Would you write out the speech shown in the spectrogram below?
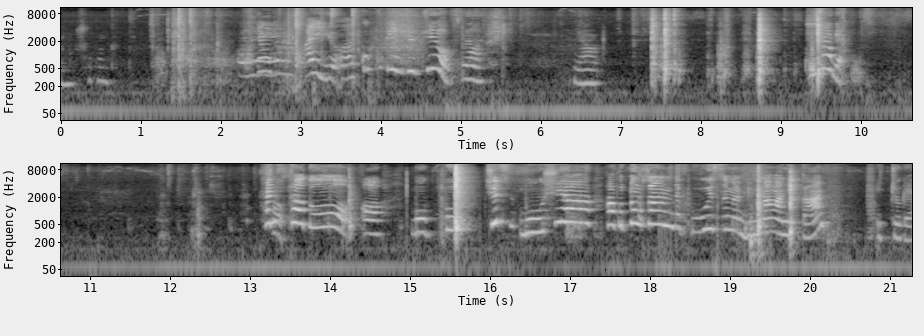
응, 소금 같아. 이 정도면 아니 요- 아, 꼭꼭 줄 필요 없어요. 그냥 구석에 햄스터도 어뭐보 뭐 쉬하고 똥 싸는데 보고 있으면 민망하니까 이쪽에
